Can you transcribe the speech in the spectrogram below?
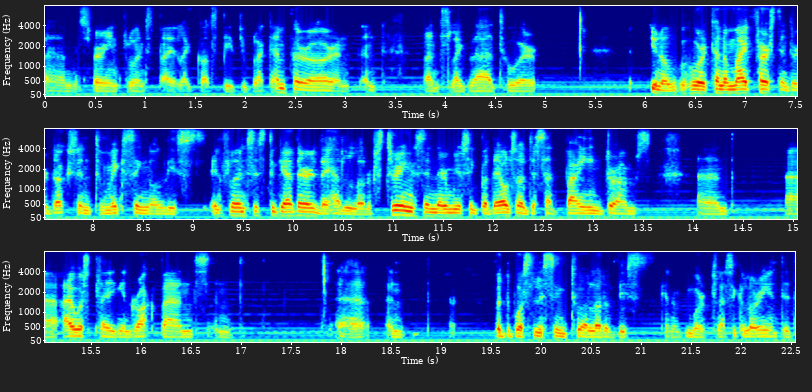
um, is very influenced by like godspeed you black emperor and and bands like that who were you know who were kind of my first introduction to mixing all these influences together they had a lot of strings in their music but they also just had banging drums and uh, i was playing in rock bands and uh, and but was listening to a lot of this kind of more classical oriented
